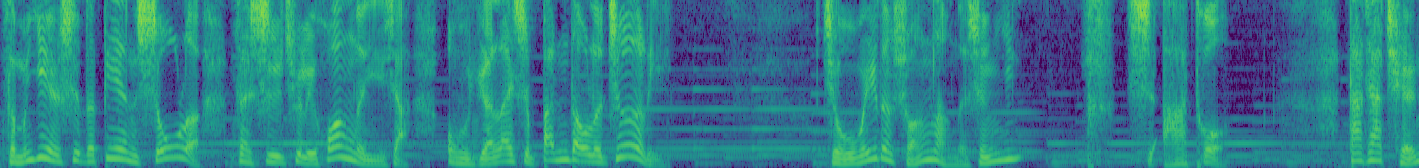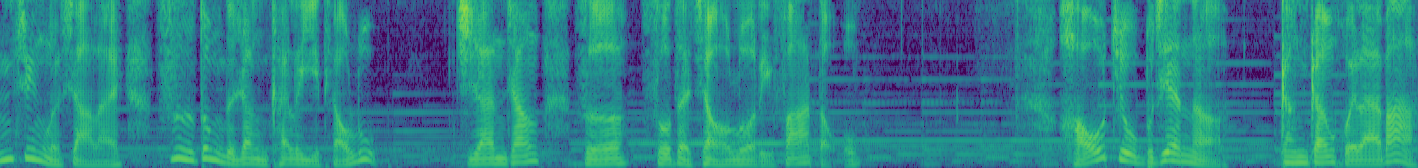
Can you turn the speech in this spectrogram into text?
怎么夜市的店收了，在市区里晃了一下，哦，原来是搬到了这里。久违的爽朗的声音，是阿拓。大家全静了下来，自动的让开了一条路。治安章则缩在角落里发抖。好久不见呢，刚刚回来吧？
